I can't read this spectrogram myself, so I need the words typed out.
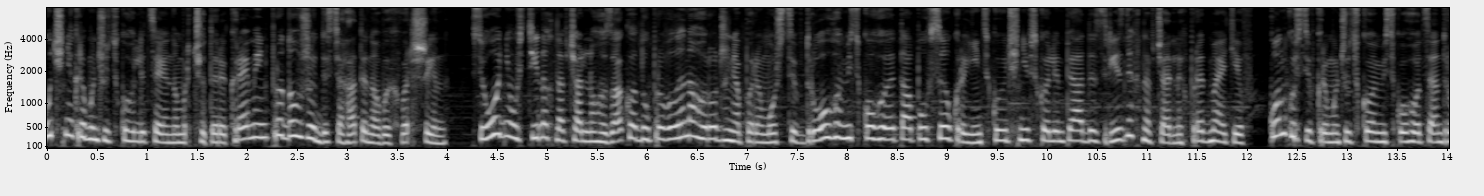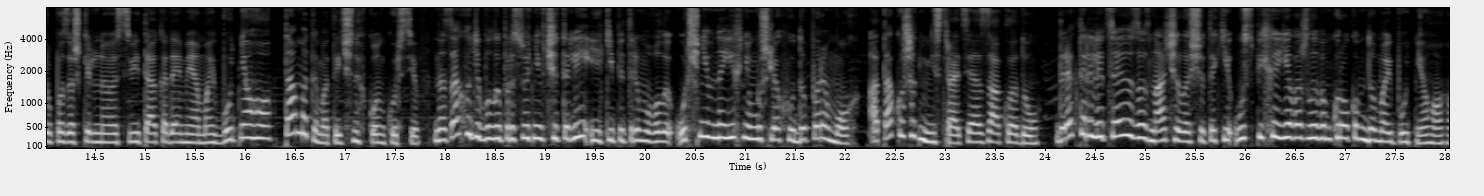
Учні Кременчуцького ліцею номер 4 Кремінь продовжують досягати нових вершин. Сьогодні у стінах навчального закладу провели нагородження переможців другого міського етапу всеукраїнської учнівської олімпіади з різних навчальних предметів, конкурсів Кременчуцького міського центру позашкільної освіти Академія майбутнього та математичних конкурсів. На заході були присутні вчителі, які підтримували учнів на їхньому шляху до перемог, а також адміністрація закладу. Директор ліцею зазначила, що такі успіхи є важливим кроком до майбутнього,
